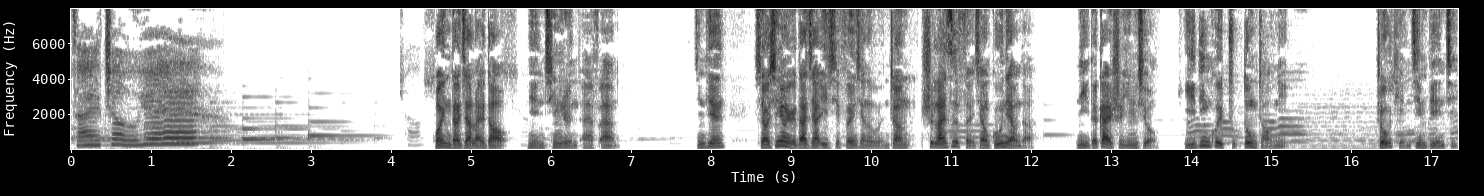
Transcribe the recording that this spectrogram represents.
在九月，欢迎大家来到年轻人 FM。今天，小新要与大家一起分享的文章是来自粉象姑娘的《你的盖世英雄一定会主动找你》。周田静编辑。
